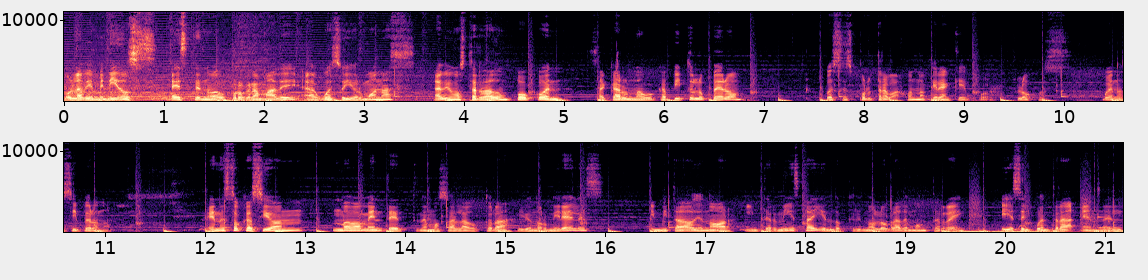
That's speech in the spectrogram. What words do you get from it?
Hola, bienvenidos a este nuevo programa de A Hueso y Hormonas. Habíamos tardado un poco en sacar un nuevo capítulo, pero pues es por trabajo, no crean que por flojos. Bueno, sí, pero no. En esta ocasión, nuevamente tenemos a la doctora Leonor Mireles, invitada de honor, internista y endocrinóloga de Monterrey. Ella se encuentra en el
